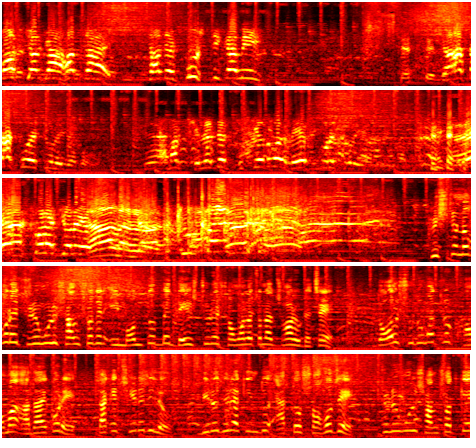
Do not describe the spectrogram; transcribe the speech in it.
বাচ্চার গায়ে হাত দেয় তাদের পুষ্টিকে আমি যা তা করে চলে যাব। আমার ছেলেদের ঢুকিয়ে দেবো রেপ করে চলে যাব। রেপ করে চলে যাব। কৃষ্ণনগরের তৃণমূল সাংসদের এই মন্তব্যে দেশ জুড়ে সমালোচনা ঝড় উঠেছে। দল শুধুমাত্র ক্ষমা আদায় করে তাকে ছেড়ে দিল বিরোধীরা কিন্তু এত সহজে তৃণমূল সাংসদকে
